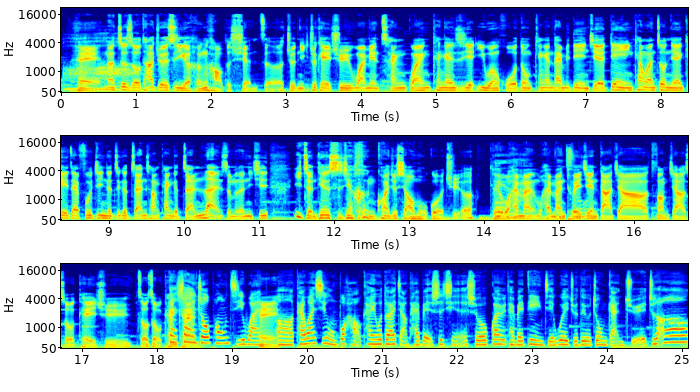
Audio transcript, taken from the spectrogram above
嘿、oh，那这时候他觉得是一个很好的选择，就你就可以去外面参观，看看这些艺文活动，看看台北电影节的电影。看完之后，你还可以在附近的这个展场看个展览什么的。你其实一整天的时间很快就消磨过去了。对，对我还蛮我还蛮推荐大家放假的时候可以去走走看看。但上一周抨击完呃台湾新闻不好看，因为都在讲台北事情的时候，关于台北电影节，我也觉得有这种感觉，就是啊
